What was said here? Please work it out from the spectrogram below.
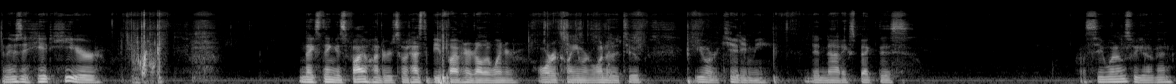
And there's a hit here. Next thing is 500, so it has to be a $500 winner. Or a claimer, one of the two. You are kidding me. Did not expect this. Let's see what else we got, man.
